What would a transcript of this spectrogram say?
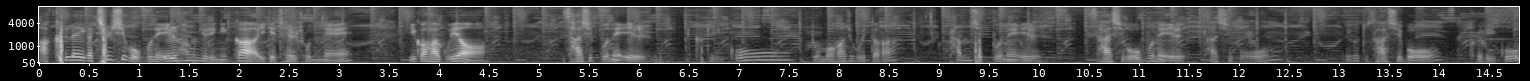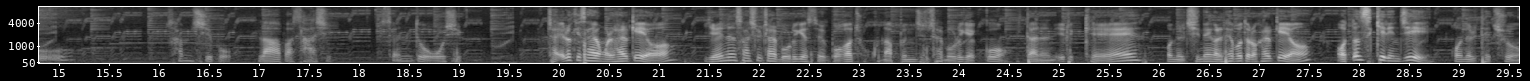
아 클레이가 75분의 1 확률이니까 이게 제일 좋네. 이거 하고요. 40분의 1 그리고 또 뭐 가지고 있더라? 30분의 1 45분의 1 45 이것도 45 그리고 35 라바 40 샌드 50 자 이렇게 사용을 할게요 얘는 사실 잘 모르겠어요. 뭐가 좋고 나쁜지 잘 모르겠고 일단은 이렇게 오늘 진행을 해보도록 할게요. 어떤 스킬인지 오늘 대충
